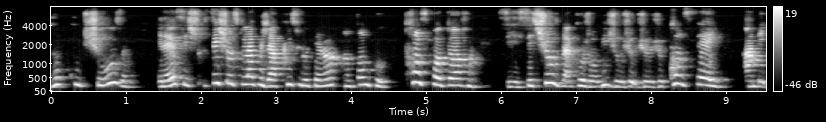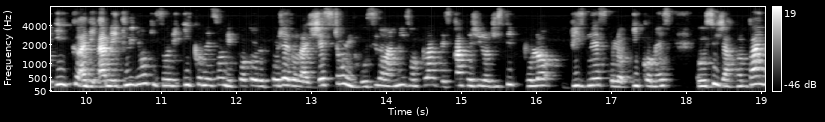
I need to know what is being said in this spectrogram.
beaucoup de choses. Et d'ailleurs, ces, ces choses-là que j'ai appris sur le terrain en tant que transporteur, c'est ces choses-là qu'aujourd'hui, je conseille à mes, à mes clients qui sont des e-commerçants, des porteurs de projets dans la gestion et aussi dans la mise en place des stratégies logistiques pour leur business, pour leur e-commerce. Et aussi, j'accompagne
